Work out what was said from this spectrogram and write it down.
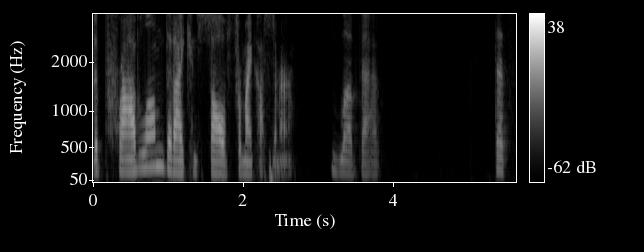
the problem that I can solve for my customer? Love that. That's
